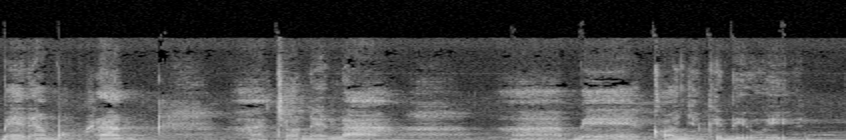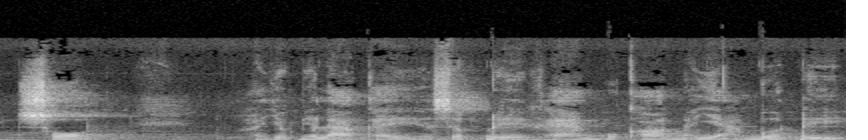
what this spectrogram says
bé đang mọc răng à, cho nên là à, bé có những cái biểu hiện sốt. À, giống như là cái sức đề kháng của con nó giảm bớt đi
